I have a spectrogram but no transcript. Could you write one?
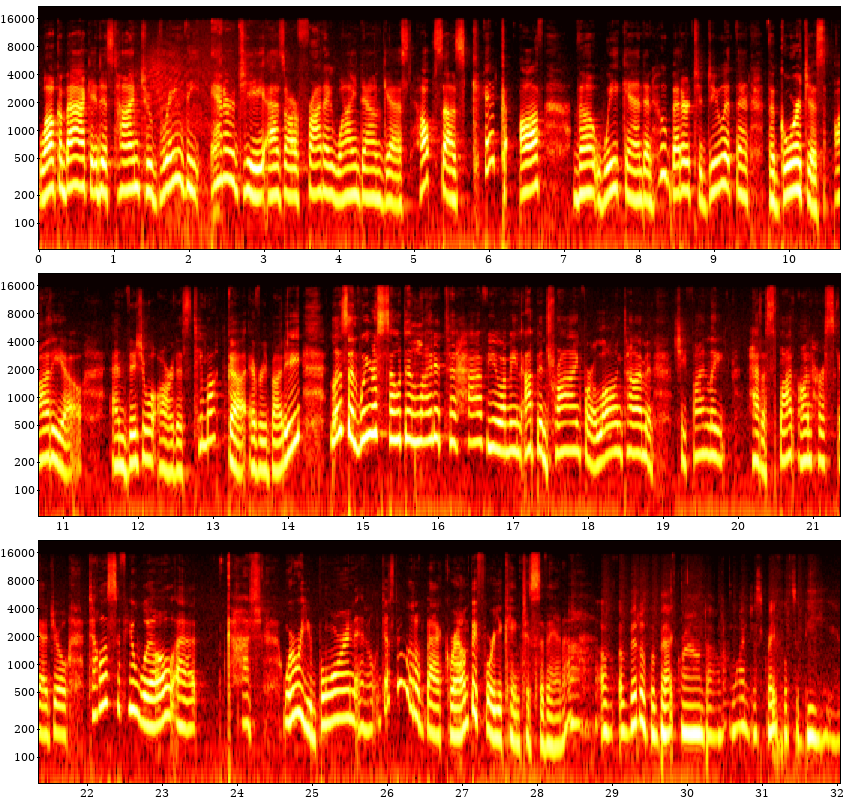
Welcome back. It is time to bring the energy as our Friday wind down guest helps us kick off the weekend. And who better to do it than the gorgeous audio and visual artist Temakha, everybody. Listen, we are so delighted to have you. I mean, I've been trying for a long time and she finally had a spot on her schedule. Tell us, if you will, uh, gosh, where were you born and just a little background before you came to Savannah? Uh, a, a, bit of a background. Um, one, just grateful to be here.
